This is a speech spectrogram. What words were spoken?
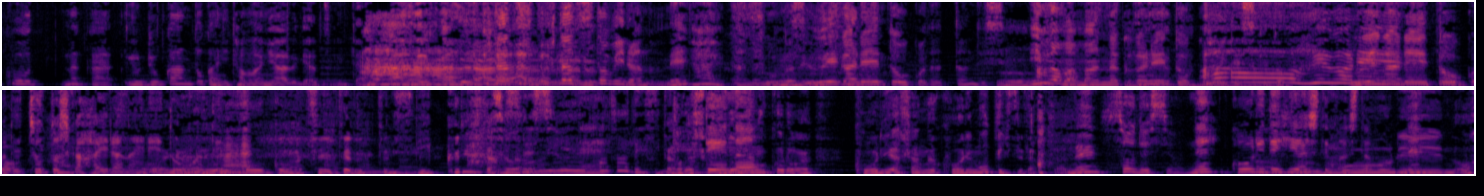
こうなんか旅館とかにたまにあるやつみたいな。二つ二つ扉のね、はい、あの上が冷凍庫だったんですよ。今は真ん中が冷凍庫多いですけど上が冷凍庫。でちょっとしか入らない冷凍庫冷凍庫がついてるってびっくりしたそうですよね。特定な頃氷屋さんが氷持ってきてたからね。そうですよね。氷で冷やしてましたもんね。氷の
